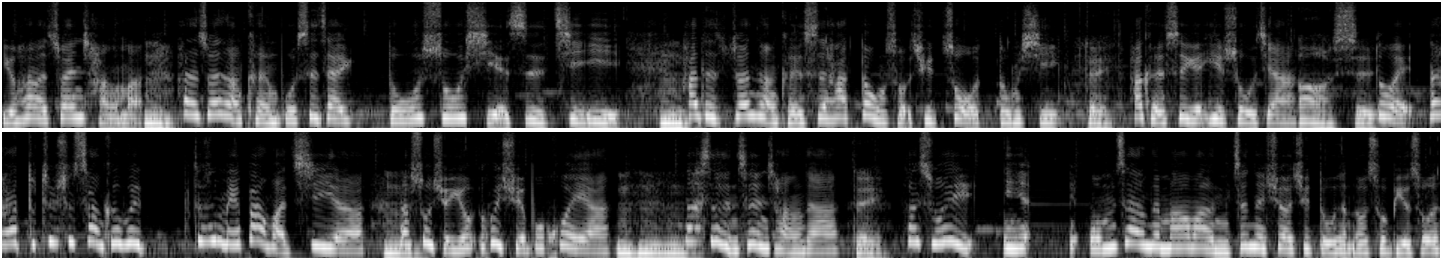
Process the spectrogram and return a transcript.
有他的专长嘛。嗯，他的专长可能不是在读书写字记忆，嗯，他的专长可能是他动手去做东西。对，他可能是一个艺术家。哦，是对，那他就是上课会。就是没办法记啊，那数学有会学不会啊，那是很正常的啊。对，那所以你。我们这样的妈妈，你真的需要去读很多书。比如说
